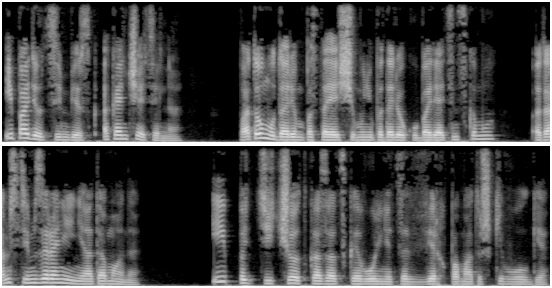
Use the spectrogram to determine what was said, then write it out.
и пойдет Симбирск окончательно. Потом ударим по стоящему неподалеку Борятинскому, отомстим за ранение атамана. И подтечет казацкая вольница вверх по матушке Волге.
